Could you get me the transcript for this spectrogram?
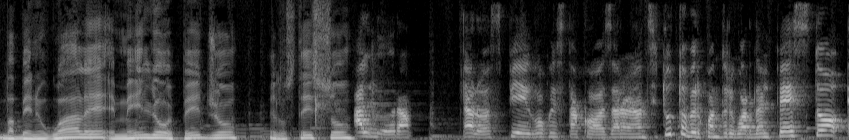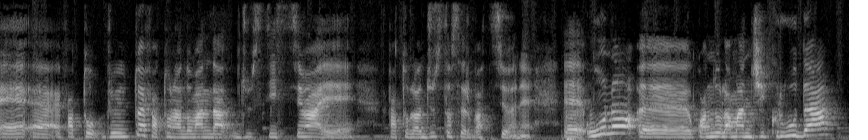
Va bene uguale? È meglio? È peggio? È lo stesso? Allora, allora, spiego questa cosa. Allora, innanzitutto per quanto riguarda il pesto, è, è fatto, prima di tutto hai fatto una domanda giustissima e hai fatto la giusta osservazione. Eh, uno, eh, quando la mangi cruda,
